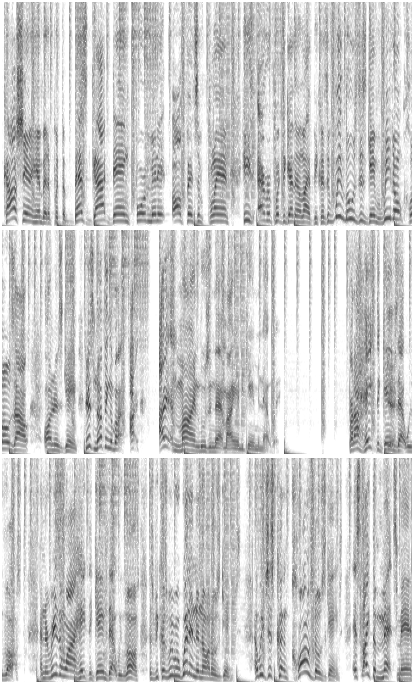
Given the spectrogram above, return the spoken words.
Kyle Shanahan better put the best goddamn four minute offensive plan he's ever put together in life. Because if we lose this game, we don't close out on this game, there's nothing about I I didn't mind losing that Miami game in that way. But I hate the games yeah. that we lost. And the reason why I hate the games that we lost is because we were winning in all those games. And we just couldn't close those games. It's like the Mets, man.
